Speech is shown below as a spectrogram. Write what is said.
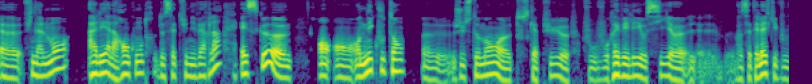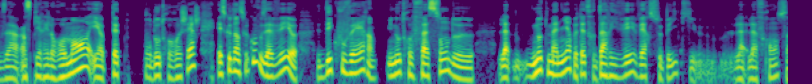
euh, finalement aller à la rencontre de cet univers-là? Est-ce que euh, en, en, écoutant euh, justement euh, tout ce qu'a pu euh, vous, révéler aussi cet élève qui vous a inspiré le roman et peut-être pour d'autres recherches. Est-ce que d'un seul coup vous avez découvert une autre façon de, la, une autre manière peut-être d'arriver vers ce pays qui, la, la France?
